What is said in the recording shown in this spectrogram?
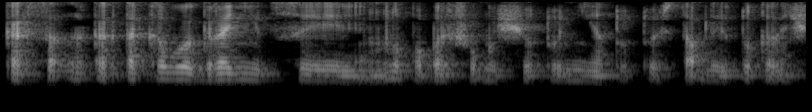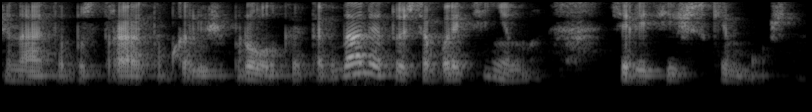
как, как таковой границы, ну, по большому счету, нету. То есть там только начинают обустраивать там колючей проволокой и так далее. То есть обойти не, теоретически можно.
